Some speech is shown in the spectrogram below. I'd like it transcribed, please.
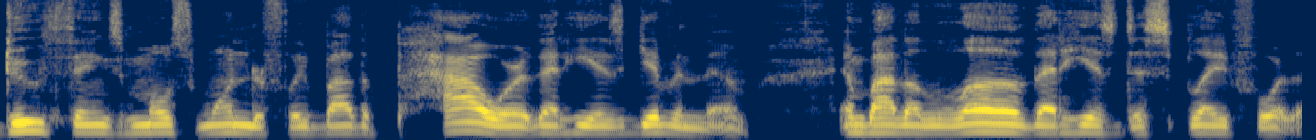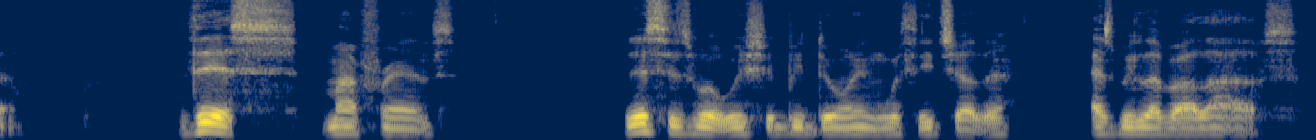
do things most wonderfully by the power that He has given them and by the love that He has displayed for them. This, my friends, this is what we should be doing with each other as we live our lives.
